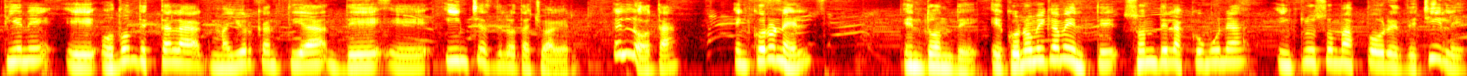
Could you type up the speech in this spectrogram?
tiene eh, o dónde está la mayor cantidad de eh, hinchas de Lota Schwager? En Lota, en Coronel, en donde económicamente son de las comunas incluso más pobres de Chile.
